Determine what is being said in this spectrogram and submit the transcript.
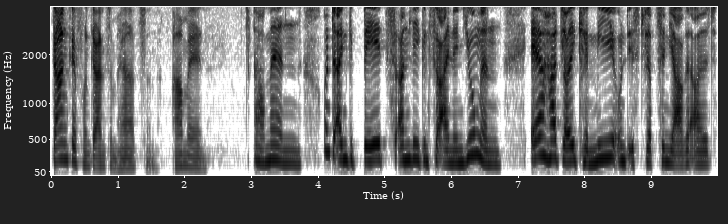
Danke von ganzem Herzen. Amen. Amen. Und ein Gebetsanliegen für einen Jungen. Er hat Leukämie und ist 14 Jahre alt.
